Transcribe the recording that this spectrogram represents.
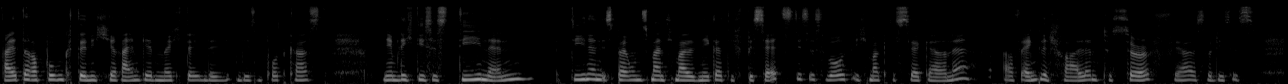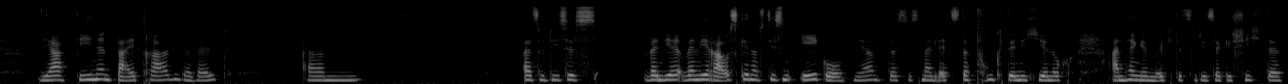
weiterer Punkt, den ich hier reingeben möchte in, de, in diesem Podcast, nämlich dieses Dienen dienen ist bei uns manchmal negativ besetzt, dieses Wort. Ich mag das sehr gerne, auf Englisch vor allem, to serve, ja, also dieses, ja, dienen, beitragen der Welt. Ähm, also dieses, wenn wir, wenn wir rausgehen aus diesem Ego, ja, das ist mein letzter Punkt, den ich hier noch anhängen möchte zu dieser Geschichte.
